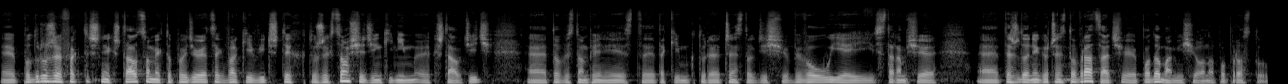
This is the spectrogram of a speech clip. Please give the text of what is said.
E, podróże faktycznie kształcą, jak to powiedział Jacek Walkiewicz, tych, którzy chcą się dzięki nim e, kształcić. E, to wystąpienie jest takim, które często gdzieś wywołuje i staram się też do niego często wracać. Podoba mi się ono po prostu.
